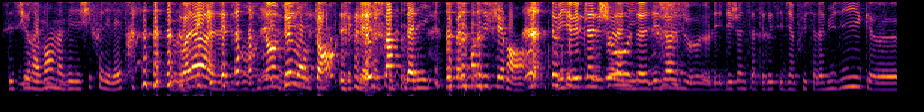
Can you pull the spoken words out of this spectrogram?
C'est sûr, avant on avait les chiffres et les lettres Euh, voilà. euh, bon, non, de mon temps, n'est-ce pas, Dani Complètement différent. Mais il y avait plein de choses. Déjà, nous, les, les jeunes s'intéressaient bien plus à la musique, euh,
